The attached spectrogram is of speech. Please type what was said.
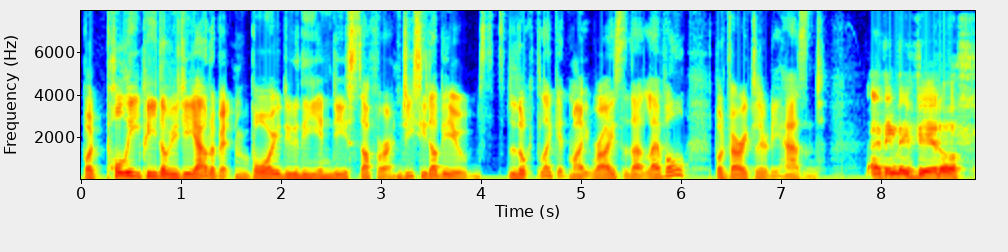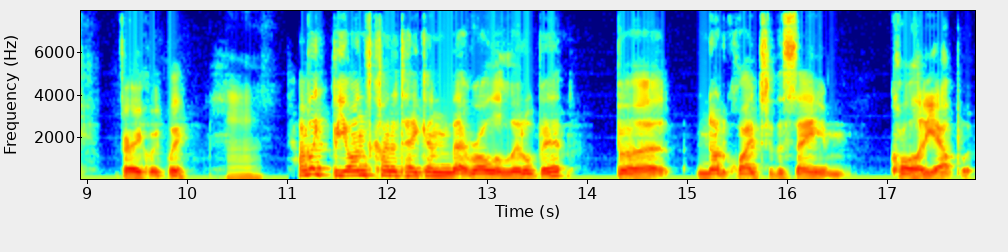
but pull PWG out of it, and boy, do the indies suffer. And GCW looked like it might rise to that level, but very clearly hasn't. I think they veered off very quickly. Hmm. I'm like Beyond's kind of taken that role a little bit, but not quite to the same quality output.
